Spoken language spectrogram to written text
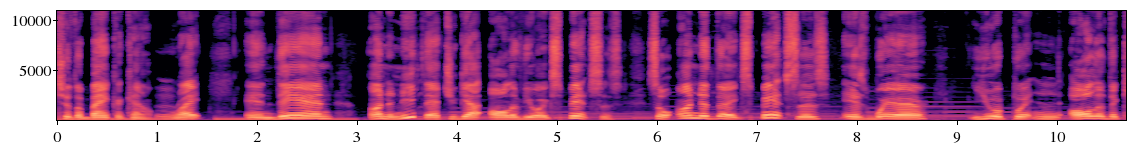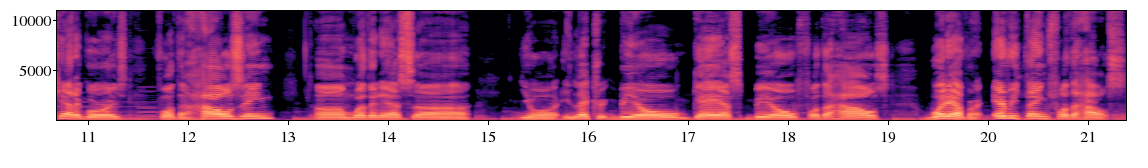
to the bank account, right? And then underneath that, you got all of your expenses. So under the expenses is where you're putting all of the categories for the housing, um, whether that's uh, your electric bill, gas bill for the house, whatever, everything for the house.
